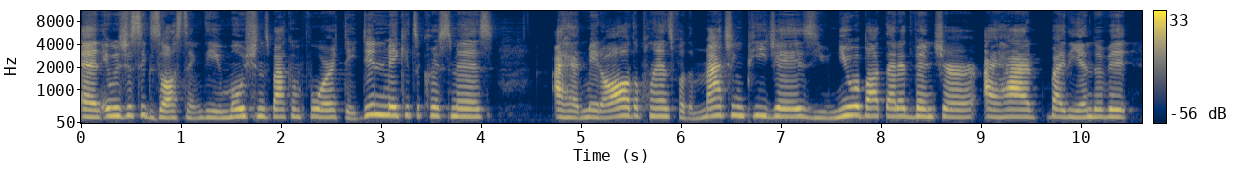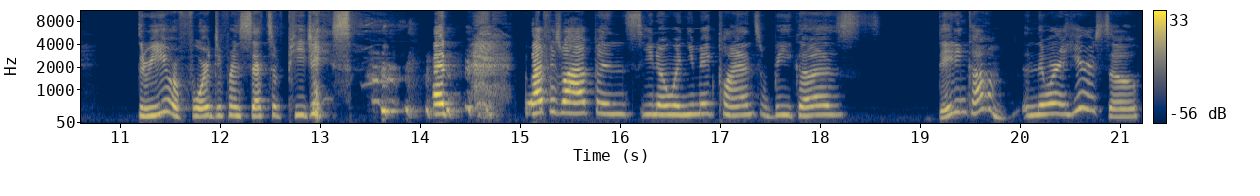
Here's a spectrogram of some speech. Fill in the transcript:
and it was just exhausting the emotions back and forth they didn't make it to christmas. I had made all the plans for the matching pjs you knew about that adventure. I had by the end of it three or four different sets of pjs and life is what happens you know when you make plans because they didn't come and they weren't here. So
